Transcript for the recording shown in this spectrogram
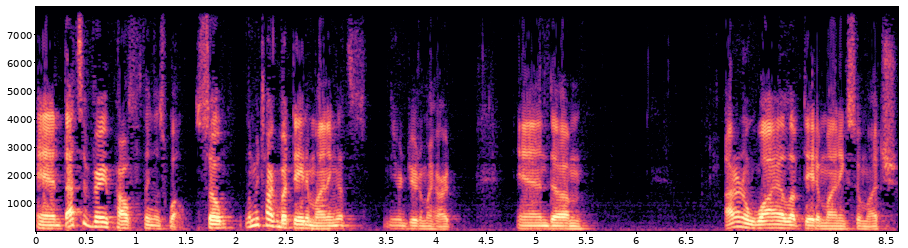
And that's a very powerful thing as well. So let me talk about data mining. That's near and dear to my heart. And um, I don't know why I love data mining so much.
